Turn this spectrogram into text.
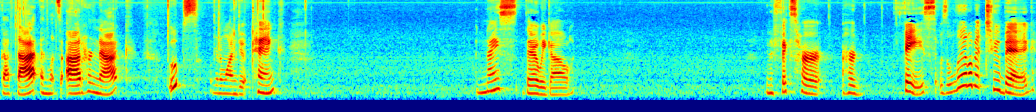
got that, and let's add her neck. Oops, we're gonna wanna do it pink. Nice, there we go. I'm gonna fix her, her face. It was a little bit too big,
